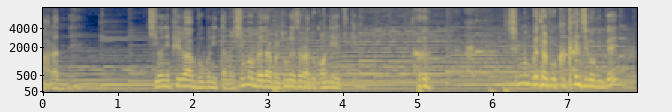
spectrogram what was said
알았네. 지원이 필요한 부분이 있다면 신문 배달부를 통해서라도 건의해주게. 신문 배달부 극한 직업인데?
